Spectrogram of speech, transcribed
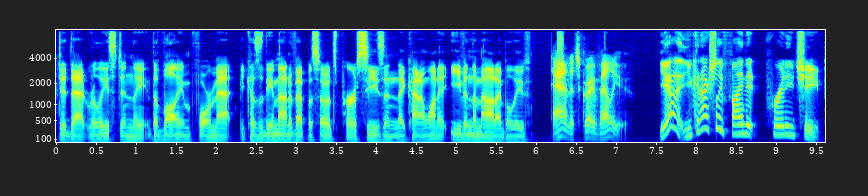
did that, released in the the volume format because of the amount of episodes per season. They kind of want to even them out, I believe. and it's great value. Yeah, you can actually find it pretty cheap,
